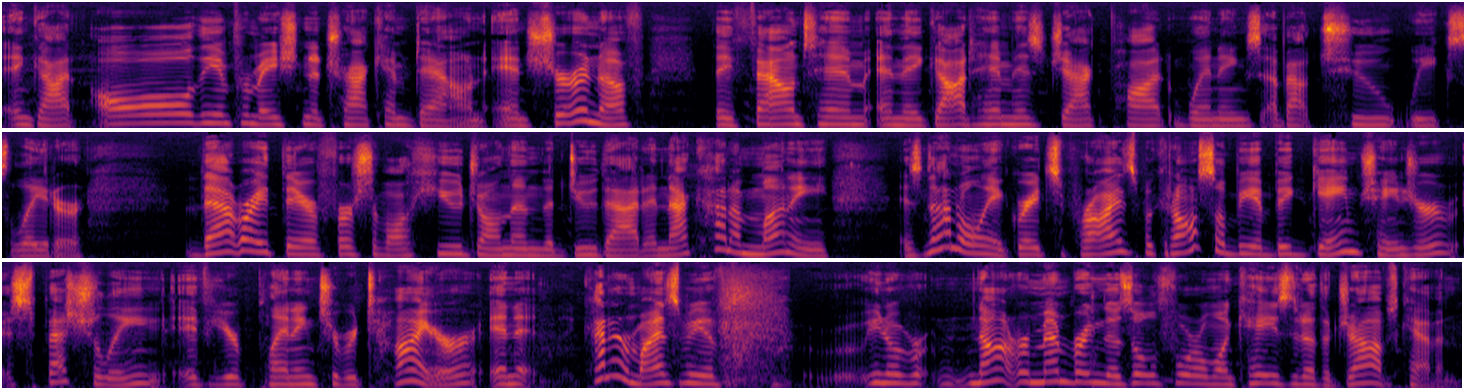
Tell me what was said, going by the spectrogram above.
and got all the information to track him down. And sure enough, they found him and they got him his jackpot winnings about 2 weeks later. That right there, first of all, huge on them to do that. And that kind of money is not only a great surprise, but can also be a big game changer, especially if you're planning to retire and it Kind of reminds me of, you know, not remembering those old 401ks at other jobs, Kevin.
